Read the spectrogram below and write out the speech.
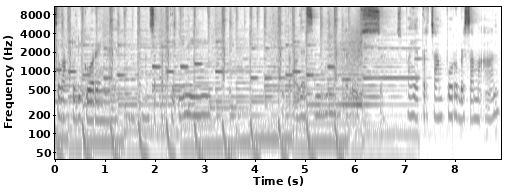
sewaktu digorengnya ya teman-teman. Seperti ini. Kita olesi terus supaya tercampur bersamaan.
